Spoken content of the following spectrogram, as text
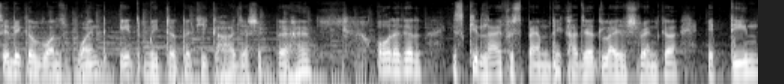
से लेकर 1.8 मीटर तक ही कहा जा सकता है। और अगर इसकी लाइफ स्पैन देखा जाए तो लाइफ स्पैन का 18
